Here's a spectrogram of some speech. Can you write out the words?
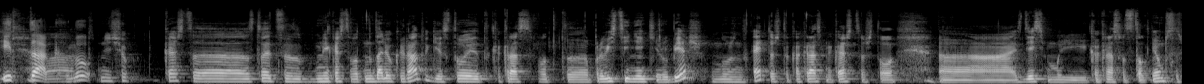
Итак, а, ну... Еще кажется, стоит, мне кажется, вот на далекой радуге стоит как раз вот э, провести некий рубеж. Нужно сказать то, что как раз мне кажется, что э, здесь мы как раз вот столкнемся с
